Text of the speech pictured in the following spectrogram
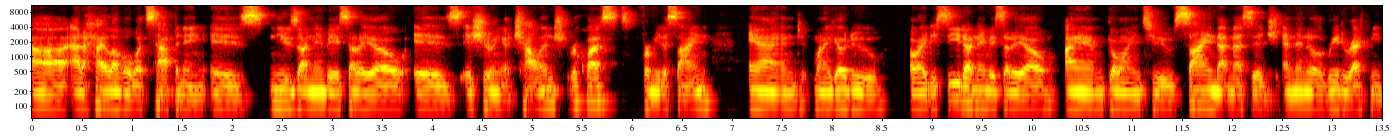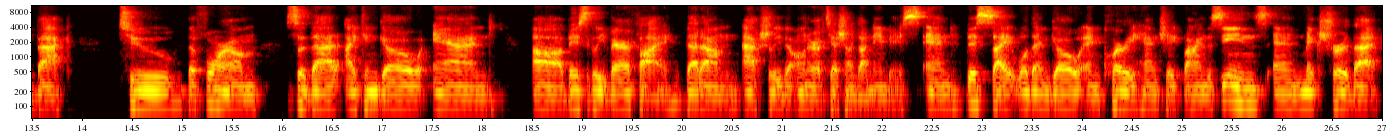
uh, at a high level, what's happening is news.namebase.io is issuing a challenge request for me to sign. And when I go to oidc.namebase.io, I am going to sign that message and then it'll redirect me back to the forum so that I can go and uh, basically verify that I'm actually the owner of Tieshun.namebase. And this site will then go and query Handshake behind the scenes and make sure that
